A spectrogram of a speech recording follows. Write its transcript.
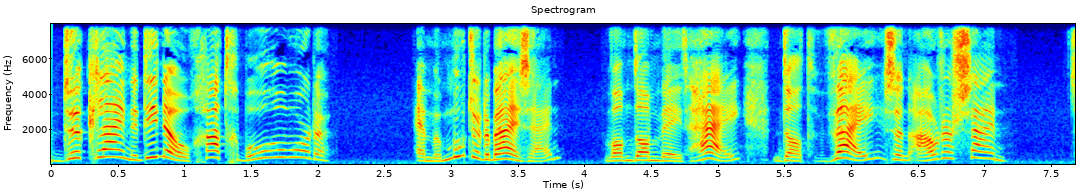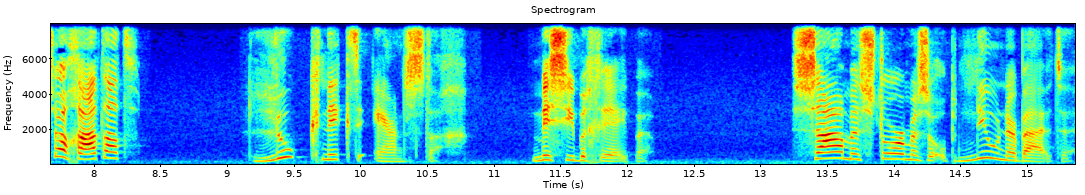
De kleine dino gaat geboren worden. En we moeten erbij zijn, want dan weet hij dat wij zijn ouders zijn. Zo gaat dat. Lou knikt ernstig. Missie begrepen. Samen stormen ze opnieuw naar buiten.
